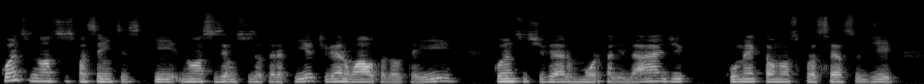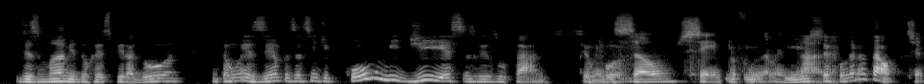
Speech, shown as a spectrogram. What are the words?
Quantos nossos pacientes que nós fizemos fisioterapia tiveram alta da UTI? Quantos tiveram mortalidade? Como é que está o nosso processo de desmame do respirador. Então, exemplos assim de como medir esses resultados. Se a medição for... sempre fundamental. Isso é fundamental. Sim.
